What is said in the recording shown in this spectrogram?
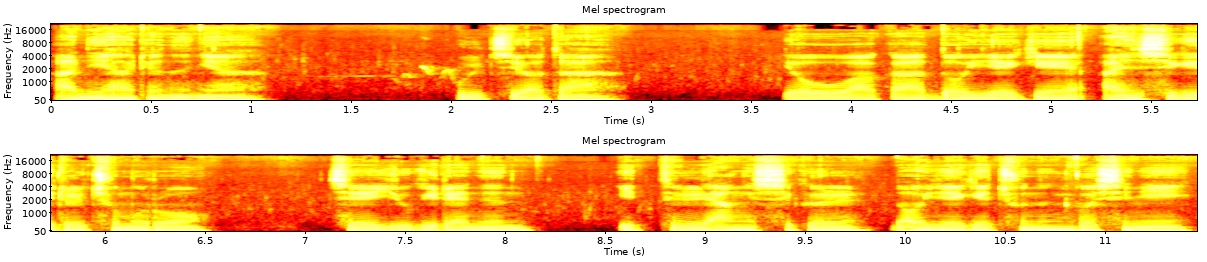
아니하려느냐 울지어다 여호와가 너희에게 안식일을 주므로 제 6일에는 이틀 양식을 너희에게 주는 것이니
